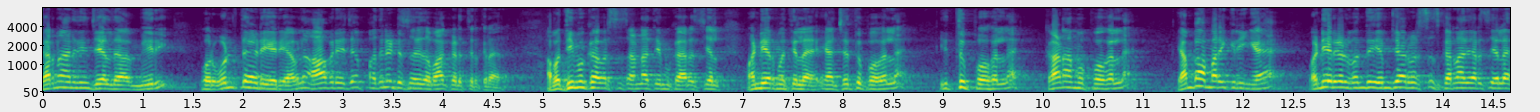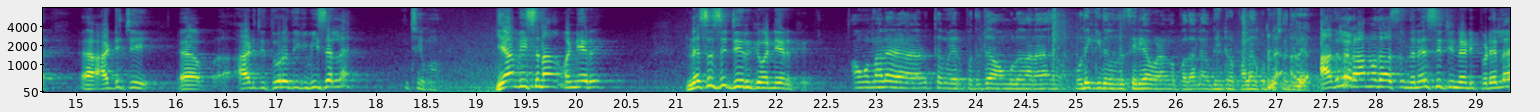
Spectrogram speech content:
கருணாநிதியும் ஜெயலலிதாவை மீறி ஒரு ஒன் தேர்ட் ஏரியாவில் ஆவரேஜாக பதினெட்டு சதவீத வாக்கு எடுத்திருக்கிறாரு அப்போ திமுக வர்சஸ் அண்ணா திமுக அரசியல் வன்னியர் மத்தியில் ஏன் செத்து போகல? இத்து போகல? காணாமல் போகல? எம்பா மறைக்கிறீங்க? வன்னியர்கள் வந்து எம்ஜிஆர் வர்சஸ் கருணாநிதி அரசியலை அஹ், அடிச்சு தூரத்துக்கு வீசல? நிச்சயமா. ஏன் வீசினா வன்னியர்? நெசசிட்டி இருக்கு வன்னியருக்கு. அவங்க மேலே அழுத்தம் ஏற்பட்டது அவங்களுக்கான ஒதுக்கீடு வந்து சரியாக வழங்கப்படலை அப்படின்ற பல குற்றச்சாட்டு அதுல ராமதாஸ் இந்த நெசிட்டின் அடிப்படையில்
